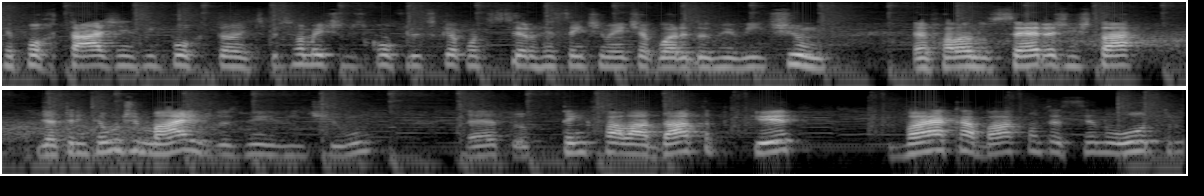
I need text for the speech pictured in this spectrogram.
reportagens importantes, principalmente dos conflitos que aconteceram recentemente agora em 2021. É, falando sério, a gente está dia 31 de maio de 2021, né, tem que falar a data porque vai acabar acontecendo outro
